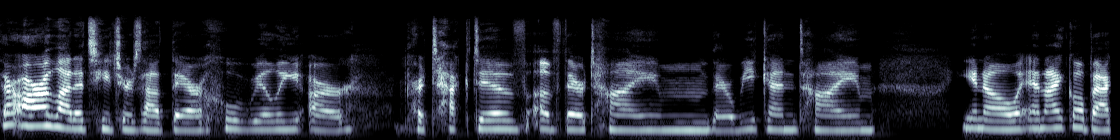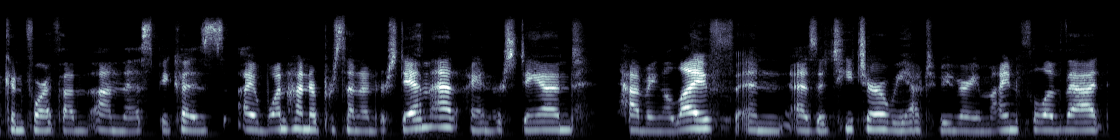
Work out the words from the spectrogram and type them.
there are a lot of teachers out there who really are protective of their time, their weekend time, you know, and I go back and forth on, on this because I 100% understand that. I understand having a life and as a teacher we have to be very mindful of that.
